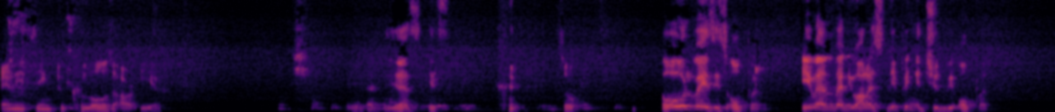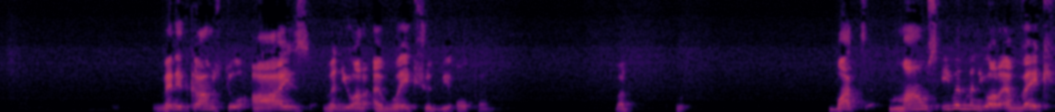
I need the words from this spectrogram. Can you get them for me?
anything to close our ear. yes, it's so always is open. Even when you are sleeping, it should be open. When it comes to eyes, when you are awake, should be open. But but mouth, even when you are awake,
